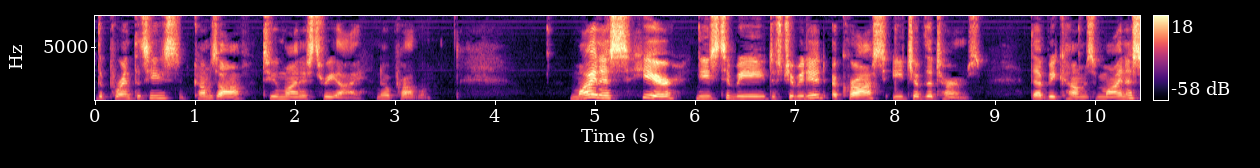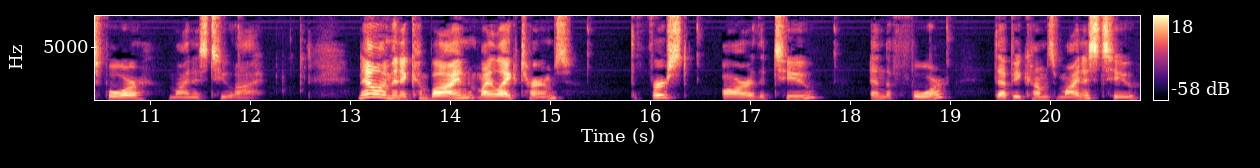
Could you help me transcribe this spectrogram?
the parentheses comes off, 2 minus 3i, no problem. Minus here needs to be distributed across each of the terms. That becomes minus 4 minus 2i. Now I'm going to combine my like terms. The first are the 2 and the 4. That becomes minus 2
